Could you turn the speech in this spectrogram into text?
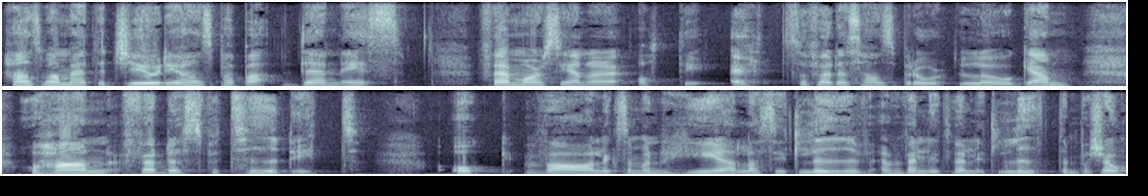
Hans mamma hette Judy och hans pappa Dennis. Fem år senare, 81, så föddes hans bror Logan. Och han föddes för tidigt och var liksom under hela sitt liv en väldigt, väldigt liten person.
